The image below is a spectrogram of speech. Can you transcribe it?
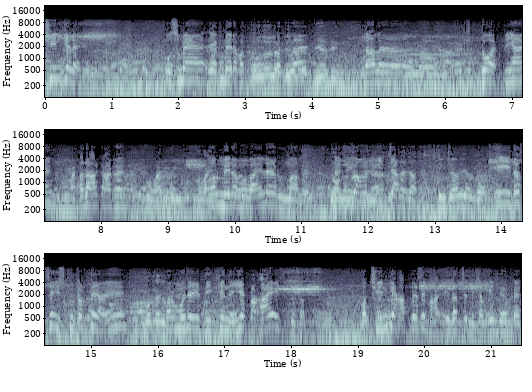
छीन के ले गए। उसमें एक मेरा है। नाल दो एफ़ हैं आधार कार्ड है। और मेरा मोबाइल है रूमाल है। नकदी में तीन चार हज़ार तीन चार हज़ार ये इधर से स्कूटर से आए पर मुझे ये दिखे नहीं है पर आए स्कूटर और छीन के हाथ में से इधर से निकल गए मेरे बैग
